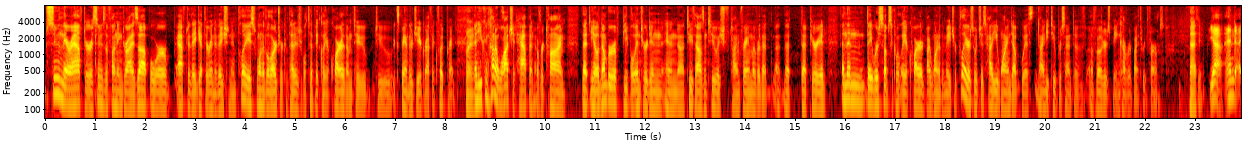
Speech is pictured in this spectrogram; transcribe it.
soon thereafter, as soon as the funding dries up, or after they get their innovation in place, one of the larger competitors will typically acquire them to to expand their geographic footprint. Right. And you can kind of watch it happen over time. That you know, a number of people entered in in uh, 2002ish timeframe over that uh, that that period, and then they were subsequently acquired by one of the major players, which is how you wind up with 92% of, of voters being covered by three firms. Matthew. Yeah, and uh,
